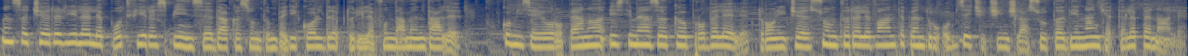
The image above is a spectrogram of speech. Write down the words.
însă cererile le pot fi respinse dacă sunt în pericol drepturile fundamentale. Comisia Europeană estimează că probele electronice sunt relevante pentru 85% din anchetele penale.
